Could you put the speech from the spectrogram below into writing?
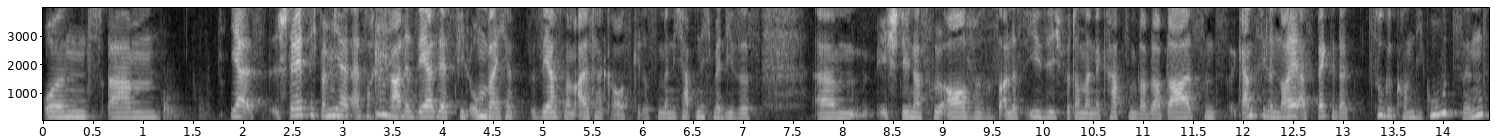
Und ähm, ja, es stellt sich bei mir halt einfach gerade sehr, sehr viel um, weil ich halt sehr aus meinem Alltag rausgerissen bin. Ich habe nicht mehr dieses ähm, ich stehe da früh auf, es ist alles easy, ich fütter meine Katzen, bla bla bla. Es sind ganz viele neue Aspekte dazugekommen, die gut sind,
